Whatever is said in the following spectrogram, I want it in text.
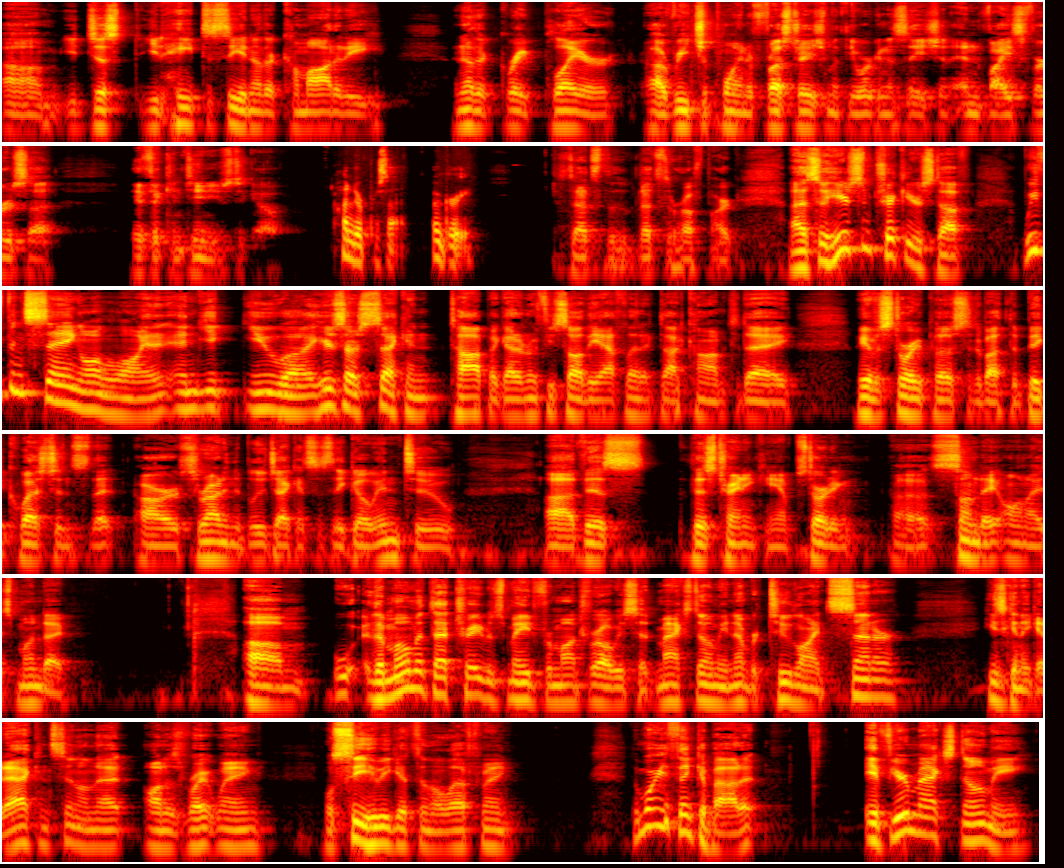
Um, you just you'd hate to see another commodity, another great player uh, reach a point of frustration with the organization, and vice versa, if it continues to go. Hundred percent agree. That's the that's the rough part. Uh, so here's some trickier stuff. We've been saying all along, and you you uh, here's our second topic. I don't know if you saw the Athletic.com today. We have a story posted about the big questions that are surrounding the Blue Jackets as they go into uh, this this training camp starting uh, Sunday on ice Monday. Um, the moment that trade was made for Montreal, we said Max Domi, number two line center. He's going to get Atkinson on that on his right wing. We'll see who he gets in the left wing. The more you think about it, if you're Max Domi,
